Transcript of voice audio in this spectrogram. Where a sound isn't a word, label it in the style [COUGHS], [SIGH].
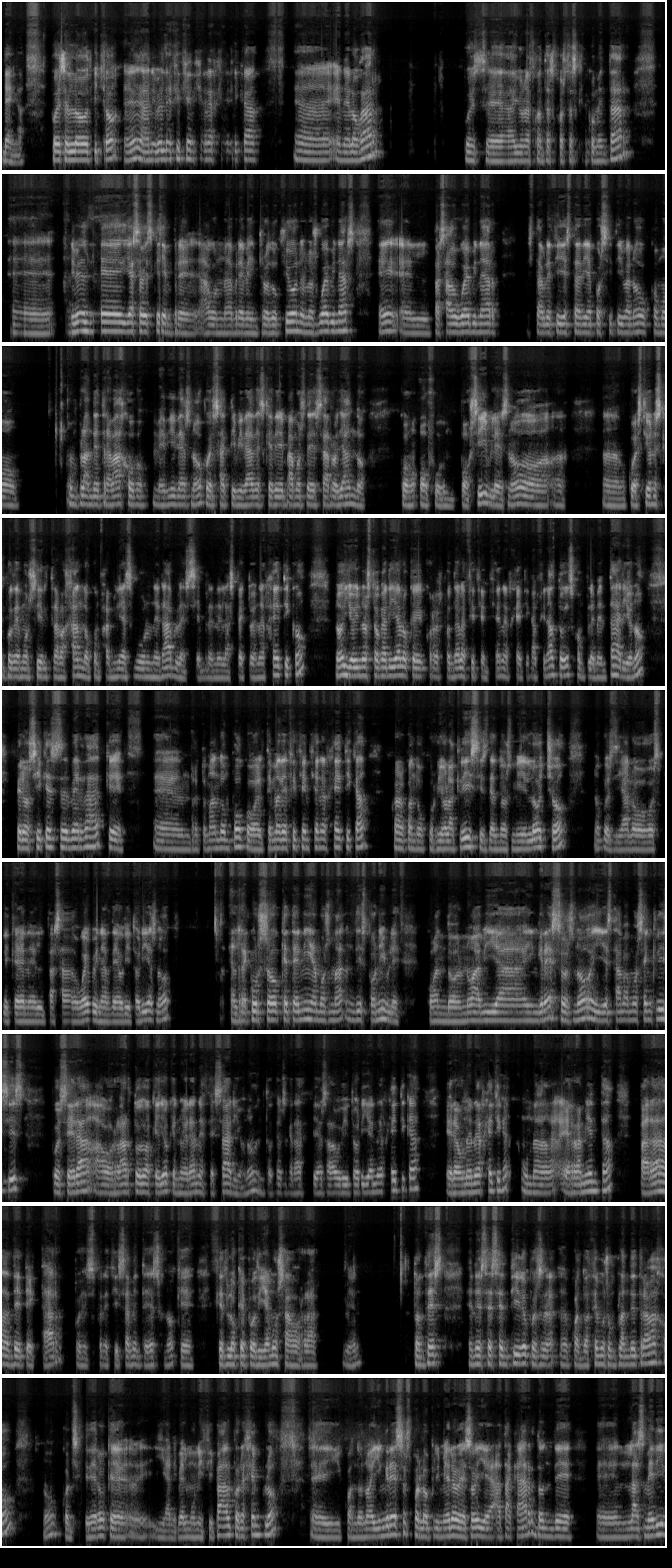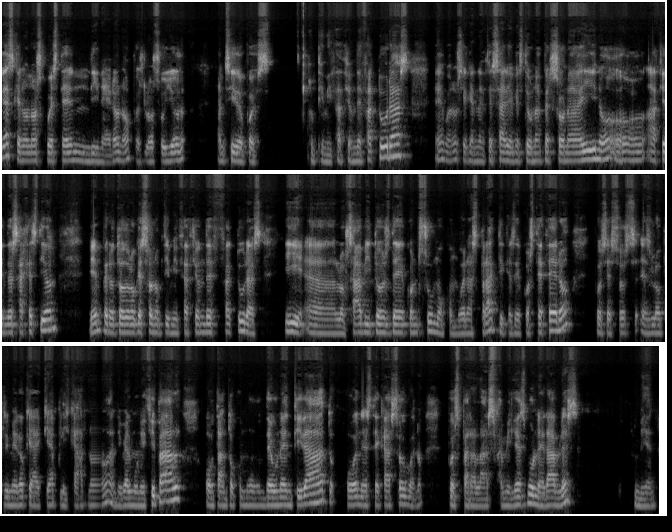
Venga, pues lo dicho, ¿eh? a nivel de eficiencia energética eh, en el hogar, pues eh, hay unas cuantas cosas que comentar. a nivel de, ya sabes que siempre hago una breve introducción en los webinars. el pasado webinar establecí esta diapositiva, ¿no? Como un plan de trabajo, medidas, ¿no? Pues actividades que vamos desarrollando o posibles, ¿no? Cuestiones que podemos ir trabajando con familias vulnerables, siempre en el aspecto energético, ¿no? Y hoy nos tocaría lo que corresponde a la eficiencia energética. Al final todo es complementario, ¿no? Pero sí que es verdad que, eh, retomando un poco el tema de eficiencia energética, cuando ocurrió la crisis del 2008, ¿no? Pues ya lo expliqué en el pasado webinar de auditorías, ¿no? El recurso que teníamos disponible cuando no había ingresos ¿no? y estábamos en crisis, pues era ahorrar todo aquello que no era necesario, ¿no? Entonces, gracias a la auditoría energética, era una energética, una herramienta para detectar, pues precisamente eso, ¿no? ¿Qué, qué es lo que podíamos ahorrar? Bien. Entonces, en ese sentido, pues eh, cuando hacemos un plan de trabajo, Considero que, y a nivel municipal, por ejemplo, eh, y cuando no hay ingresos, pues lo primero es, oye, atacar donde eh, las medidas que no nos cuesten dinero, ¿no? Pues lo suyo han sido, pues, optimización de facturas, ¿eh? bueno, sí que es necesario que esté una persona ahí, ¿no? [LAUGHS] haciendo esa gestión, bien, pero todo lo que son optimización de facturas y eh, los hábitos de consumo con buenas prácticas de coste cero, pues eso es, lo primero que hay que aplicar ¿no? a nivel municipal o tanto como de una entidad o en este caso, bueno, pues para las familias vulnerables. Bien.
